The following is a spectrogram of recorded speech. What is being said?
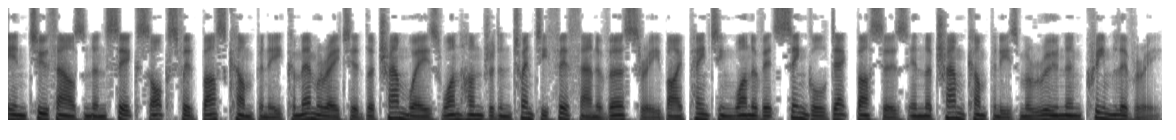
In 2006 Oxford Bus Company commemorated the tramway's 125th anniversary by painting one of its single-deck buses in the tram company's maroon and cream livery.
